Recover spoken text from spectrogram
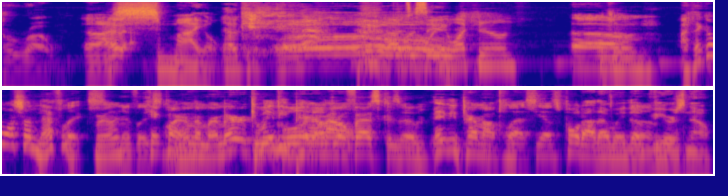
bro? Uh, I. Smile. Okay. Oh. That's a what are you sin. watching it on? Um, I think I watched on Netflix. Really? Netflix. Can't quite remember. American, Can we maybe pull it Paramount. up real fast? Because um, Maybe Paramount Plus. Yeah, let's pull it out that way the Um, viewers know.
